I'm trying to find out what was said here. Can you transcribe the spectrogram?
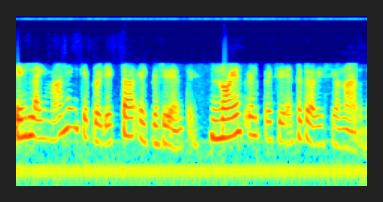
es la imagen que proyecta el presidente. No es el presidente tradicional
